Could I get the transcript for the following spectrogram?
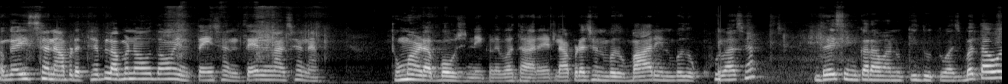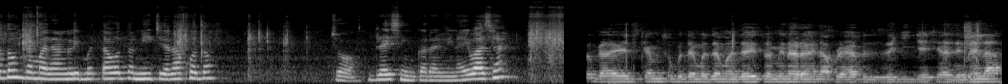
તો ગઈ છે ને આપણે થેપલા બનાવતા હોય ને ત્યાં છે ને તેલના છે ને ધુમાડા બહુ જ નીકળે વધારે. એટલે આપણે છે ને બધું બારીને બધું ખુલ્લા છે. ડ્રેસિંગ કરાવવાનું કીધું તું આજ. બતાવો તો, તમારી આંગળી બતાવો તો, નીચે રાખો તો. જો ડ્રેસિંગ કરાવીને આવ્યા છે. ગાઈસ કેમ છો? બધા મજામાં? જય સ્વામિનારાયણ. આપણે આ બધી જગી ગયા છે આજે વહેલા.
